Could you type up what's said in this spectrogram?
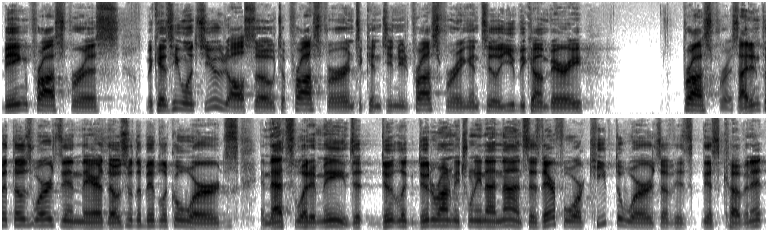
being prosperous because he wants you also to prosper and to continue prospering until you become very prosperous. I didn't put those words in there. Those are the biblical words, and that's what it means. De- De- Deuteronomy 29 9 says, Therefore, keep the words of his, this covenant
